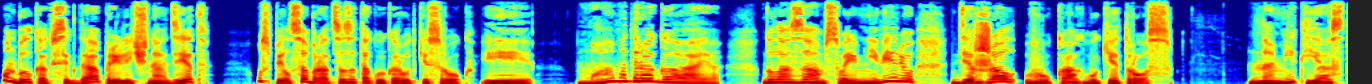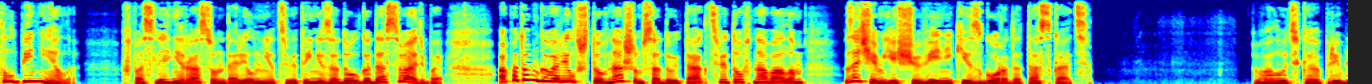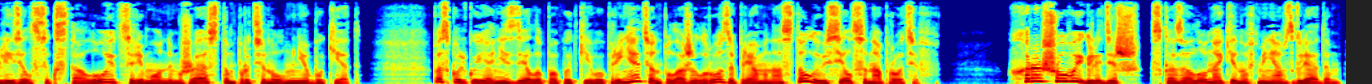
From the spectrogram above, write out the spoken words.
Он был, как всегда, прилично одет, успел собраться за такой короткий срок и... «Мама дорогая!» Глазам своим не верю, держал в руках букет роз. На миг я остолбенела. В последний раз он дарил мне цветы незадолго до свадьбы, а потом говорил, что в нашем саду и так цветов навалом, зачем еще веники из города таскать. Володька приблизился к столу и церемонным жестом протянул мне букет. Поскольку я не сделала попытки его принять, он положил розы прямо на стол и уселся напротив. «Хорошо выглядишь», — сказал он, окинув меня взглядом.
